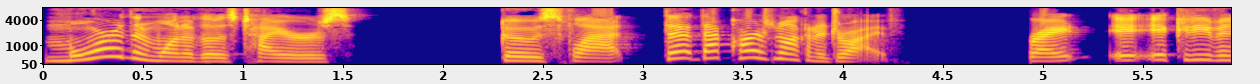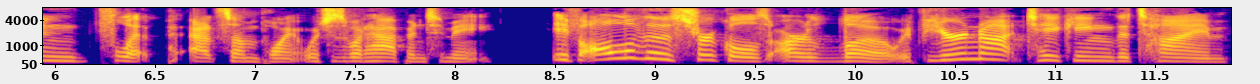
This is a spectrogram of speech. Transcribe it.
more than one of those tires goes flat, that, that car's not going to drive, right? It, it could even flip at some point, which is what happened to me. If all of those circles are low, if you're not taking the time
